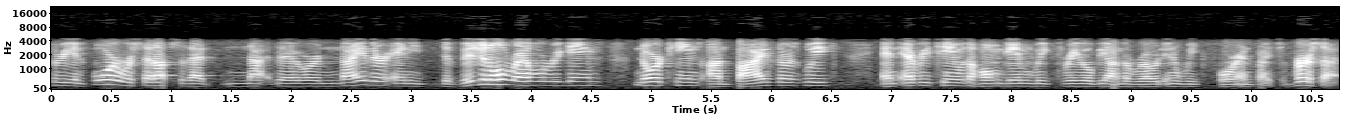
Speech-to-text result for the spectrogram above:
three and four were set up so that not, there were neither any divisional rivalry games nor teams on byes those weeks and every team with a home game in week three will be on the road in week four and vice versa.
